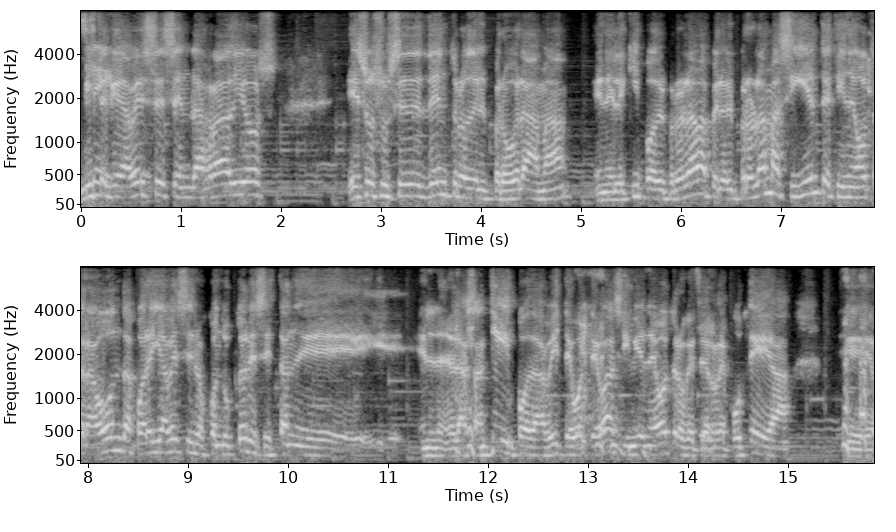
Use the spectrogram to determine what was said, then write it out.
Viste que a veces en las radios eso sucede dentro del programa, en el equipo del programa, pero el programa siguiente tiene otra onda, por ahí a veces los conductores están eh, en las antípodas, ¿viste? Vos te vas y viene otro que te reputea. Eh,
